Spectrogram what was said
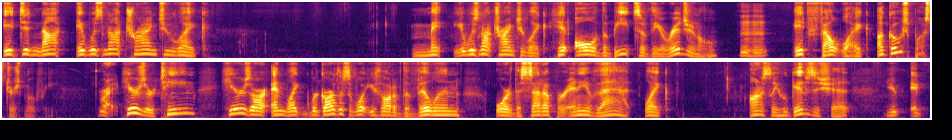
it did not it was not trying to like ma- it was not trying to like hit all of the beats of the original. Mm-hmm. It felt like a Ghostbusters movie. Right. Here's our team. Here's our and like regardless of what you thought of the villain or the setup or any of that, like honestly, who gives a shit? You it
